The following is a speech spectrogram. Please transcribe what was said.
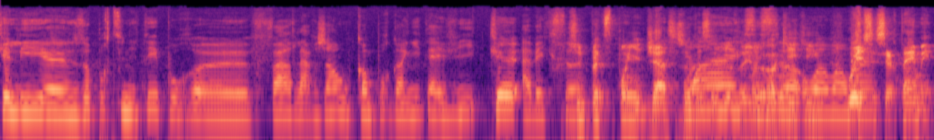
que les euh, opportunités pour euh, faire de l'argent ou comme pour gagner ta vie que avec ça. C'est une petite poignée de jazz, c'est ça que Ouais, tu de dire. ça, ouais, Oui, c'est certain, mais.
